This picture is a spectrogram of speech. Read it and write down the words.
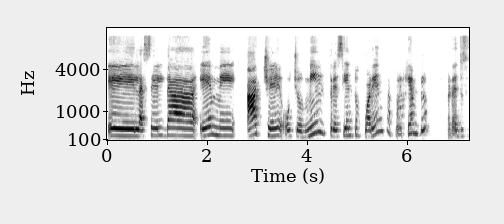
eh, la celda MH8.340, por ejemplo, ¿verdad? Entonces,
